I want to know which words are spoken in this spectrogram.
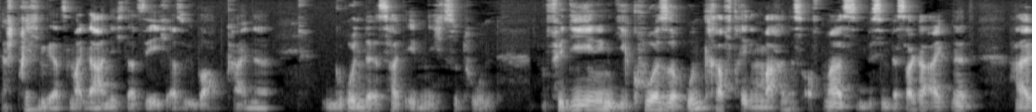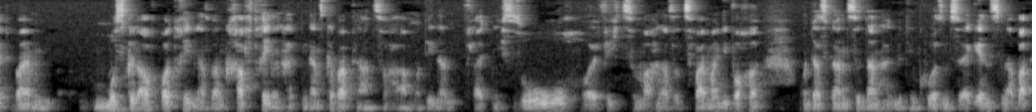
da sprechen wir jetzt mal gar nicht. Da sehe ich also überhaupt keine Gründe, es halt eben nicht zu tun. Für diejenigen, die Kurse und Krafttraining machen, ist oftmals ein bisschen besser geeignet, halt beim Muskelaufbautraining, also beim Krafttraining, halt einen Ganzkörperplan zu haben und den dann vielleicht nicht so häufig zu machen, also zweimal die Woche und das Ganze dann halt mit den Kursen zu ergänzen. Aber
